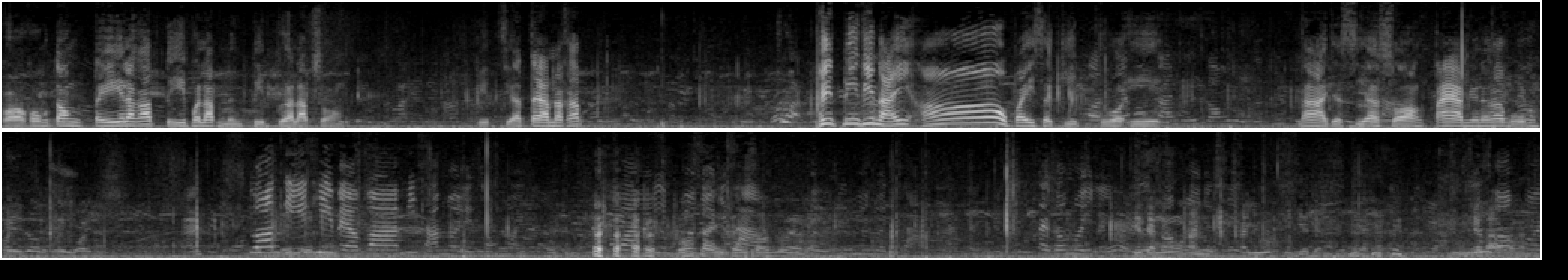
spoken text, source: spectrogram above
ก็คงต้องตีแล้วครับ ตีเพื่อรับหนึ่งติดเพื่อรับสองผิดเสียแต้มนะครับ ผิดนี่ที่ไหนอ้าวไปสกิดตัวเองน่าจะเสียสองแต้มอยู่นะครับผมตัวดีที่แบบว่า วยเพราะว่าลืมหน่วยที่สามเออลืมหน่วยที่สามใส่สองหน่วยเดี๋ยวแต่น้องอันอายุเดี๋ยวแต่มีสองหน่วย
